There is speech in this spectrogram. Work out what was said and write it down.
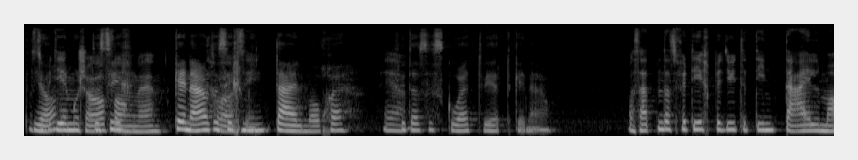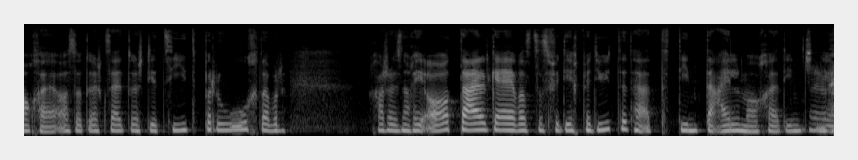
dass ja, du bei dir musst anfangen ich, Genau, quasi. dass ich meinen Teil mache, ja. für dass es gut wird, genau. Was hat denn das für dich bedeutet, deinen Teil machen? Also du hast gesagt, du hast die Zeit gebraucht, aber kannst du uns noch einen Anteil geben, was das für dich bedeutet hat, deinen Teil machen? Dein, ja. Ja.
